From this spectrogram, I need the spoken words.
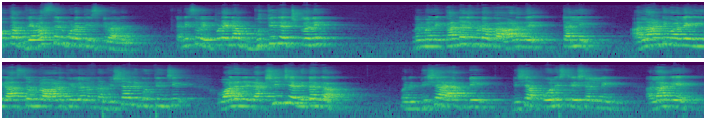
ఒక్క వ్యవస్థను కూడా తీసుకురాలేదు. కనీసం ఎప్పుడైనా బుద్ధి తెచ్చుకొని మిమ్మల్ని కన్నది కూడా ఒక ఆడదే తల్లి. అలాంటి వాళ్ళే ఈ రాష్ట్రంలో ఆడపిల్లలు ఉన్న విషయాన్ని గుర్తించి వాళ్ళని రక్షించే విధంగా మరి దిశ యాప్ని దిశ పోలీస్ స్టేషన్ని అలాగే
